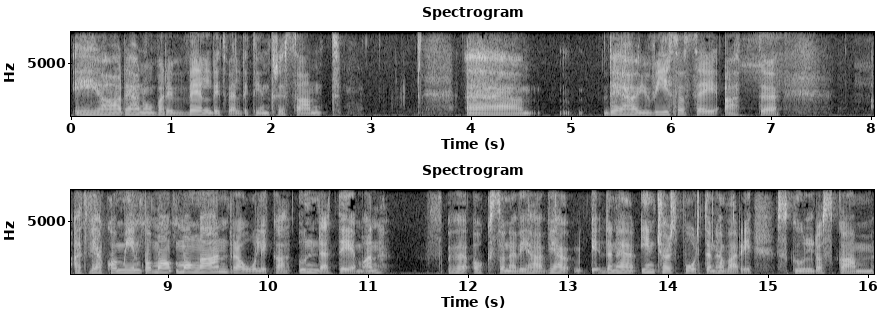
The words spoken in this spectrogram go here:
Ja, det har nog varit väldigt, väldigt intressant. Uh, det har ju visat sig att, att vi har kommit in på må många andra olika underteman Eh, också när vi har, vi har den här inkörsporten har varit skuld och skam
